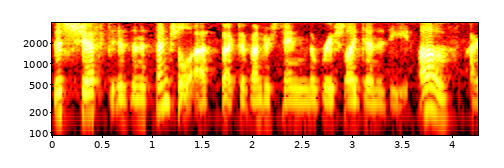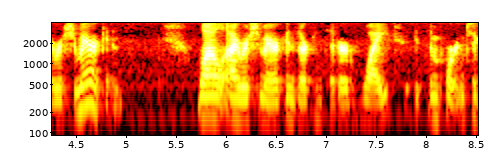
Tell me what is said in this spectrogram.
This shift is an essential aspect of understanding the racial identity of Irish Americans. While Irish Americans are considered white, it's important to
